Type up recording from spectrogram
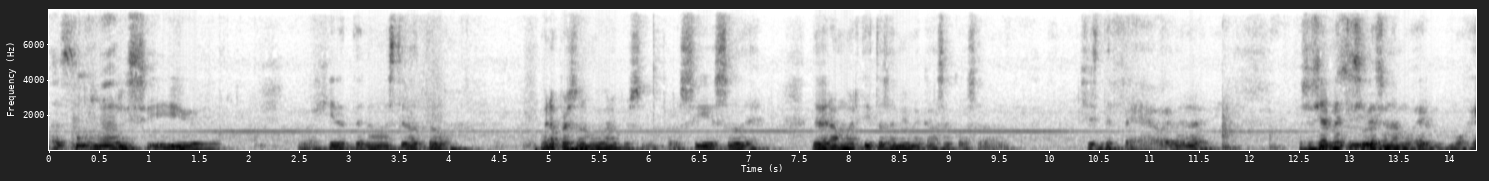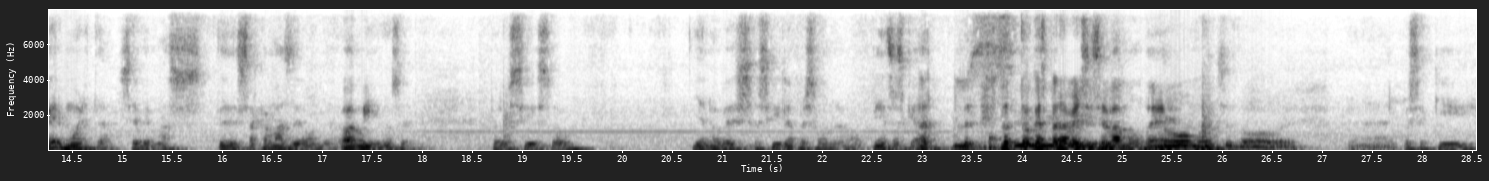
Así, madre, sí, güey. Imagínate, ¿no? Este vato, buena persona, muy buena persona, pero sí, eso de, de ver a muertitos a mí me causa cosa. Sí, es de feo, güey, Especialmente si Sí, ves güey. una mujer, mujer muerta, se ve más, te saca más de onda. O a mí, no sé. Pero sí, eso. Ya no ves así la persona, o piensas que ah, lo, lo Sí, tocas para ver si se va a mover. No, manches, no, güey. Pues aquí,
